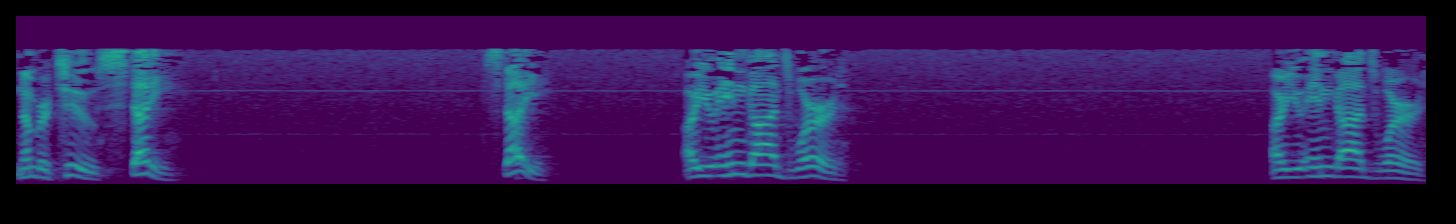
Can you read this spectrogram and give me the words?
Number two, study. Study. Are you in God's Word? Are you in God's Word?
